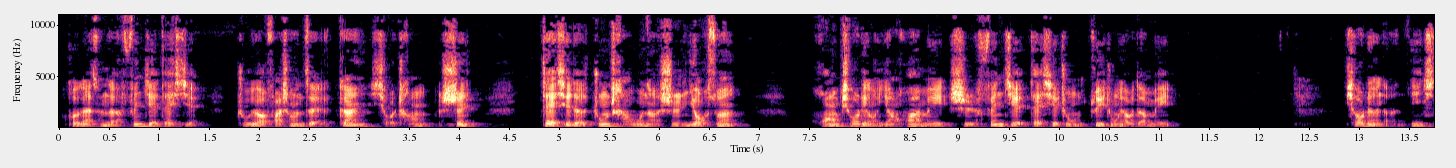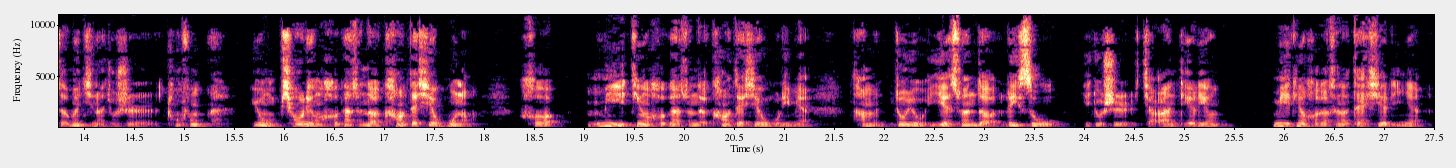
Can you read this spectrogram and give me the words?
核苷酸的分解代谢主要发生在肝、小肠、肾，代谢的中产物呢是尿酸。黄嘌呤氧化酶是分解代谢中最重要的酶。嘌呤呢引起的问题呢就是痛风。用嘌呤核苷酸的抗代谢物呢和嘧啶核苷酸的抗代谢物里面，它们都有叶酸的类似物，也就是甲氨蝶呤。嘧啶核苷酸的代谢里面，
